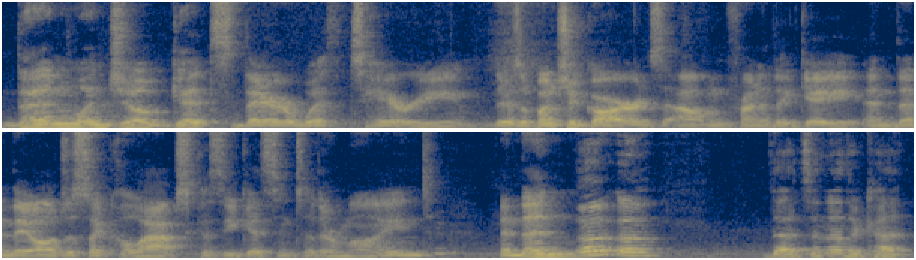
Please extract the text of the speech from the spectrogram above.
Then when Job gets there with Terry, there's a bunch of guards out in front of the gate, and then they all just like collapse because he gets into their mind. And then Uh uh That's another cut.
